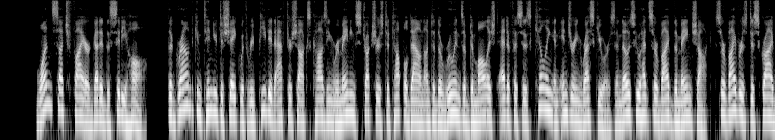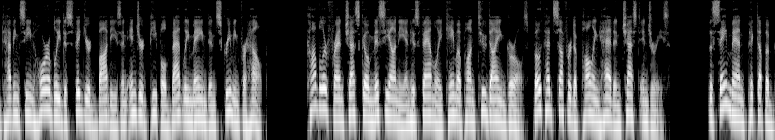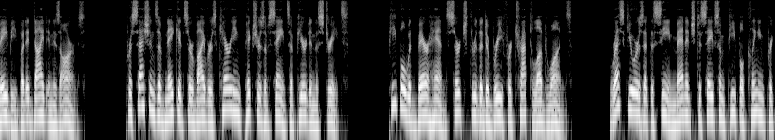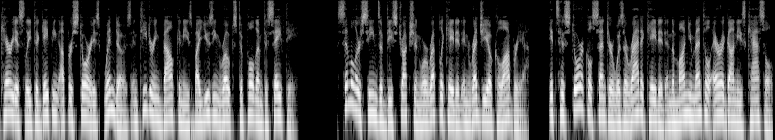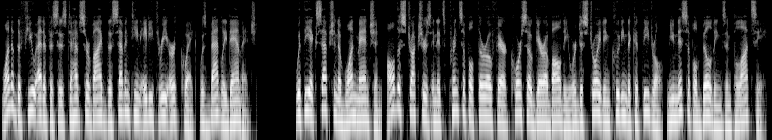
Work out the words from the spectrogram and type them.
One such fire gutted the city hall. The ground continued to shake with repeated aftershocks causing remaining structures to topple down onto the ruins of demolished edifices killing and injuring rescuers and those who had survived the main shock. Survivors described having seen horribly disfigured bodies and injured people badly maimed and screaming for help. Cobbler Francesco Missiani and his family came upon two dying girls, both had suffered appalling head and chest injuries. The same man picked up a baby but it died in his arms. Processions of naked survivors carrying pictures of saints appeared in the streets. People with bare hands searched through the debris for trapped loved ones. Rescuers at the scene managed to save some people clinging precariously to gaping upper stories, windows and teetering balconies by using ropes to pull them to safety. Similar scenes of destruction were replicated in Reggio Calabria. Its historical centre was eradicated and the monumental Aragonese Castle, one of the few edifices to have survived the 1783 earthquake, was badly damaged. With the exception of one mansion, all the structures in its principal thoroughfare Corso Garibaldi were destroyed including the cathedral, municipal buildings and palazzi.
